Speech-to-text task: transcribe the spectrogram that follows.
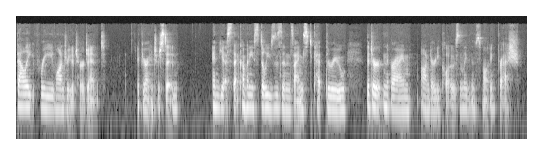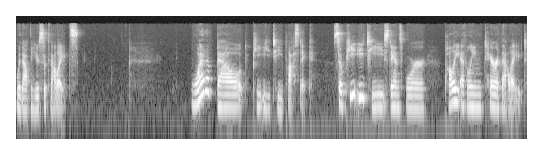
phthalate free laundry detergent if you're interested. And yes, that company still uses enzymes to cut through the dirt and the grime on dirty clothes and leave them smelling fresh without the use of phthalates. What about PET plastic? So, PET stands for polyethylene terephthalate.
